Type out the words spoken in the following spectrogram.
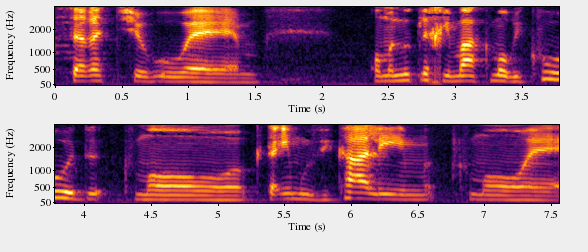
סרט שהוא אומנות לחימה כמו ריקוד כמו קטעים מוזיקליים כמו. אה,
